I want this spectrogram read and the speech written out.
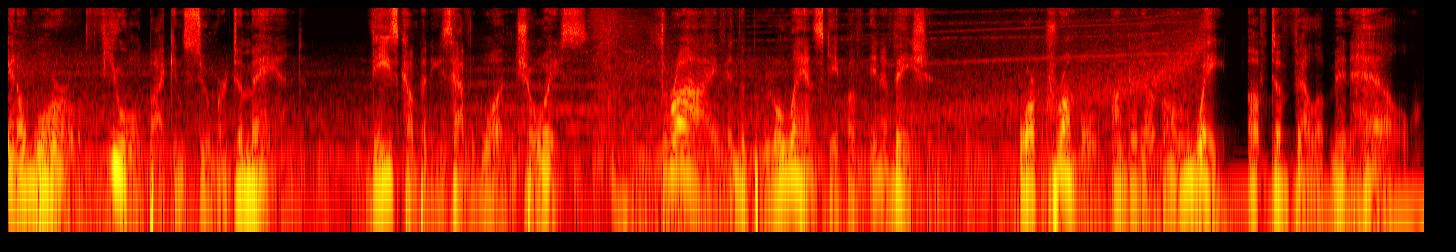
In a world fueled by consumer demand, these companies have one choice thrive in the brutal landscape of innovation, or crumble under their own weight of development hell.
